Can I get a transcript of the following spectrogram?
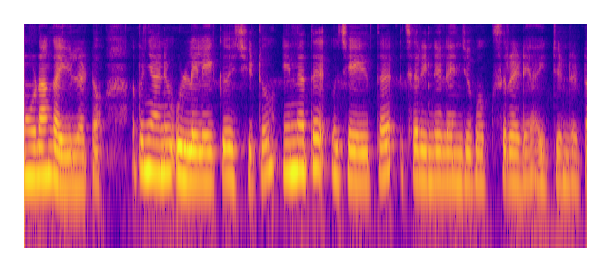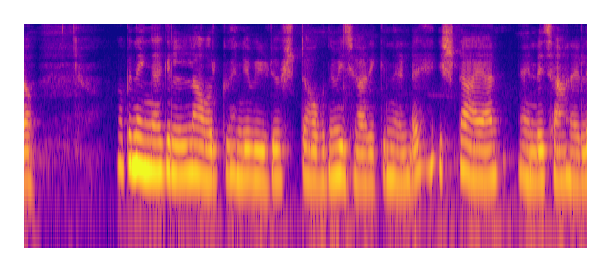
മൂടാൻ കഴിയില്ല കേട്ടോ അപ്പോൾ ഞാൻ ഉള്ളിലേക്ക് വെച്ചിട്ടു ഇന്നത്തെ ഉച്ചയത്തെ ചെറിന്റെ ലഞ്ച് ബോക്സ് റെഡി ആയിട്ടുണ്ട് കേട്ടോ അപ്പോൾ നിങ്ങൾക്ക് എല്ലാവർക്കും എന്റെ വീഡിയോ ഇഷ്ടമാവുമെന്ന് വിചാരിക്കുന്നുണ്ട്. ഇഷ്ടമായാൽ എന്റെ ചാനൽ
